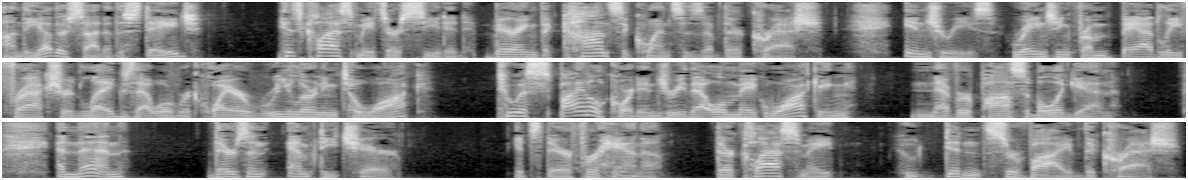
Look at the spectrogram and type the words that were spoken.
On the other side of the stage, his classmates are seated, bearing the consequences of their crash. Injuries ranging from badly fractured legs that will require relearning to walk to a spinal cord injury that will make walking never possible again. And then there's an empty chair. It's there for Hannah, their classmate who didn't survive the crash.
